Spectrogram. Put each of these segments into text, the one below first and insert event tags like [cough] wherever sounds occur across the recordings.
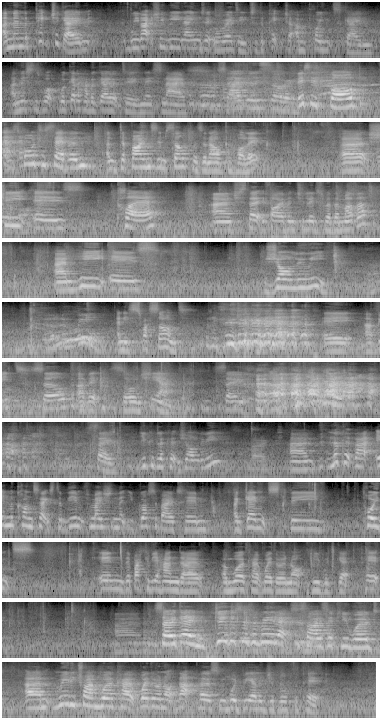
And then the picture game, we've actually renamed it already to the picture and points game. And this is what we're going to have a go at doing this now. So, I'm really sorry. this is Bob. He's 47 and defines himself as an alcoholic. Uh, she is Claire, and she's 35 and she lives with her mother. And he is Jean-Louis. And he's 60. [laughs] et habite seul avec son chien. So, uh, [laughs] so you could look at Jean-Louis and look at that in the context of the information that you've got about him against the points in the back of your handout and work out whether or not he would get PIP. And so again, do this as a real exercise if you would. Um, really try and work out whether or not that person would be eligible for PIP.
